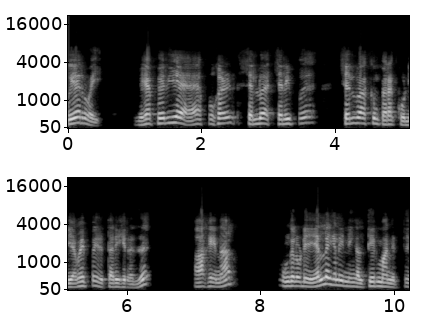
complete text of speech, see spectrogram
உயர்வை மிகப்பெரிய புகழ் செல்வ செழிப்பு செல்வாக்கும் பெறக்கூடிய அமைப்பை இது தருகிறது. ஆகையினால் உங்களுடைய எல்லைகளை நீங்கள் தீர்மானித்து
